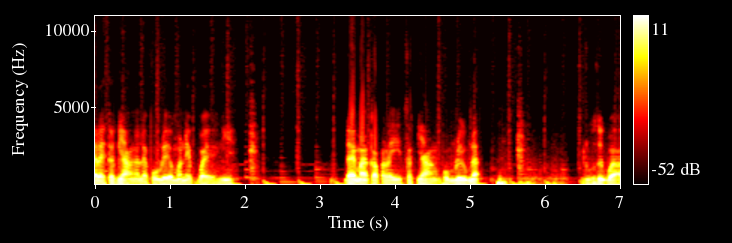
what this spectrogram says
อะไรสักอย่างอะไรผมเลยเอามาเน็บไว้อย่างนี้ ได้มากับอะไรสักอย่างผมลืมละรู้สึกว่า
